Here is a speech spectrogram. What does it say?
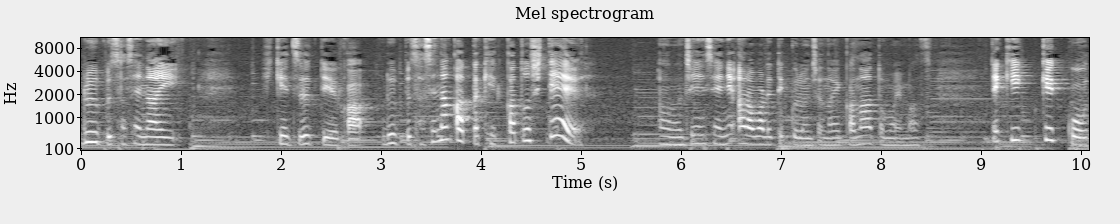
うループさせない秘訣っていうかループさせなかった結果としてあの人生に現れてくるんじゃないかなと思います。で結構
